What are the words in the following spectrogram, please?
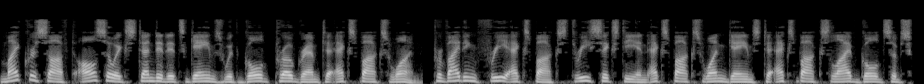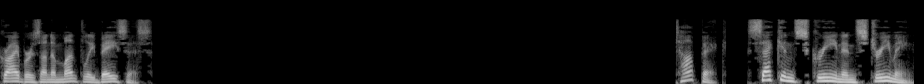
Microsoft also extended its Games with Gold program to Xbox One, providing free Xbox 360 and Xbox One games to Xbox Live Gold subscribers on a monthly basis. Second screen and streaming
